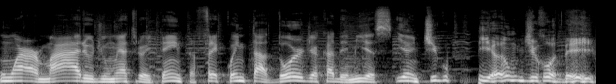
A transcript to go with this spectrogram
um armário de 1,80m, frequentador de academias e antigo peão de rodeio.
